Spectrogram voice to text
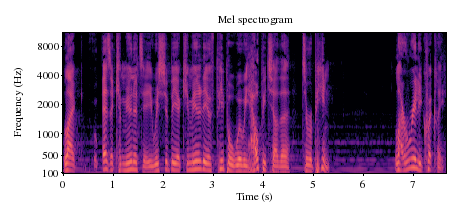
Like as a community, we should be a community of people where we help each other to repent. Like really quickly.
